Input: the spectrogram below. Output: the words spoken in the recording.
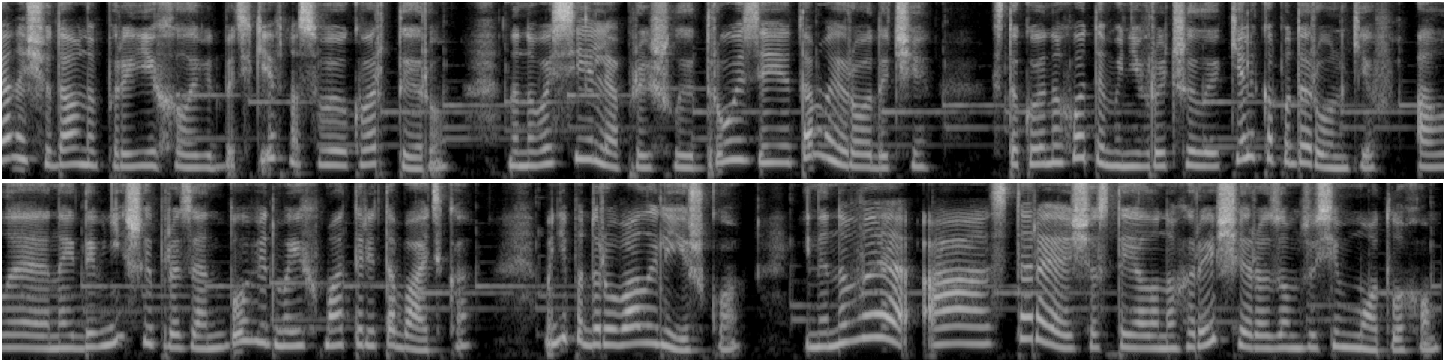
Я нещодавно переїхала від батьків на свою квартиру. На новосілля прийшли друзі та мої родичі. З такої нагоди мені вручили кілька подарунків, але найдивніший презент був від моїх матері та батька. Мені подарували ліжко. І не нове, а старе, що стояло на горищі разом з усім мотлохом.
